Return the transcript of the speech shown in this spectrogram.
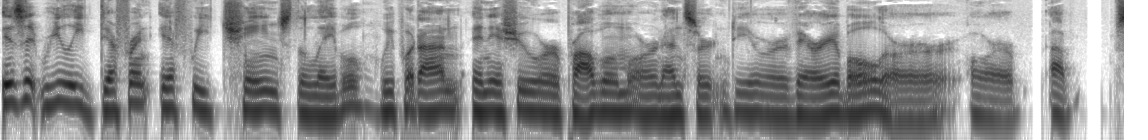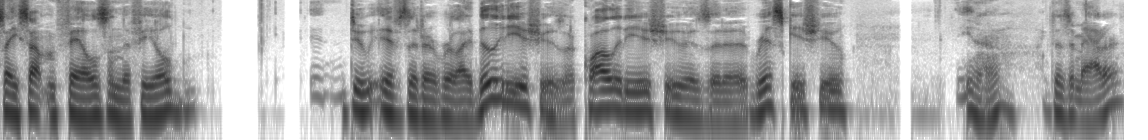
Is it really different if we change the label we put on an issue or a problem or an uncertainty or a variable or or uh, say something fails in the field? Do is it a reliability issue? Is it a quality issue? Is it a risk issue? You know, does it matter?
